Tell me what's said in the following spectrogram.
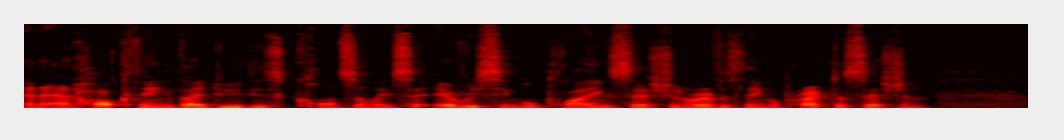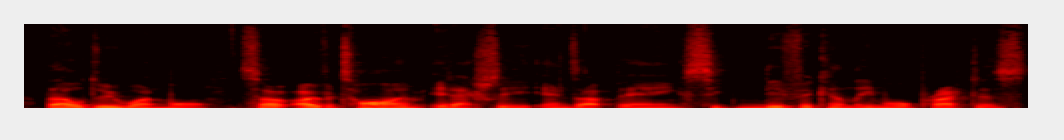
an ad hoc thing, they do this constantly. So every single playing session or every single practice session, they'll do one more. So over time, it actually ends up being significantly more practice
